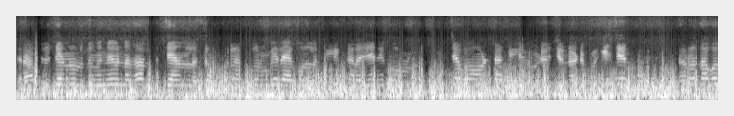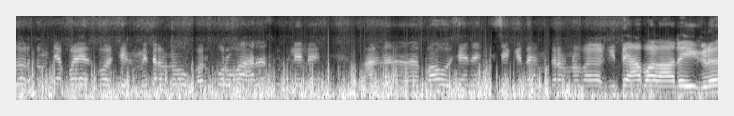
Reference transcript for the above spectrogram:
तर आपल्या चॅनलवर तुम्ही नवीन असाल तर चॅनलला सबस्क्राईब करून बेल आयकॉनला क्लिक करा जेणेकरून तुमच्या भावाने टाकलेल्या व्हिडिओची नोटिफिकेशन सर्वात अगोदर तुमच्यापर्यंत पोहोचतील. मित्रांनो भरपूर वाहनं सुटलेले आणि पाऊस येण्याची शक्यता मित्रांनो बघा किती आबाळ आलं इकडं.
